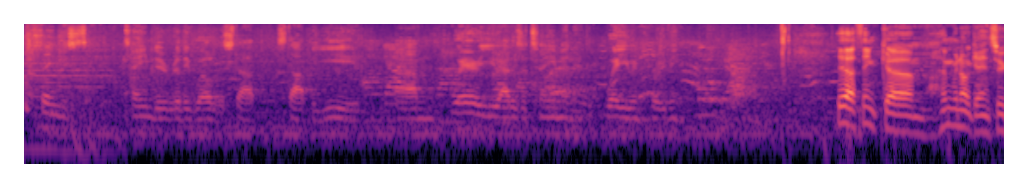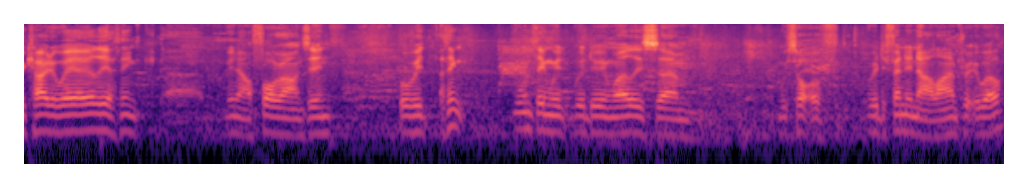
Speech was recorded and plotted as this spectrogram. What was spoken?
I've seen this team do really well at the start start the year. Um, where are you at as a team, and where are you improving? Yeah, I think um, I think we're not getting too carried away early. I think uh, you know four rounds in, but we I think one thing we, we're doing well is um, we sort of we're defending our line pretty well.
